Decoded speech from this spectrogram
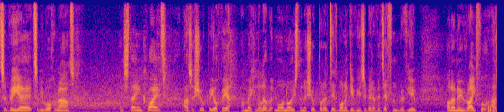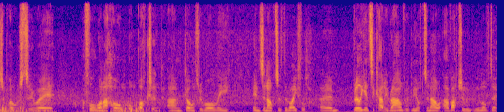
to be uh, to be walking around and staying quiet as I should be up here. I'm making a little bit more noise than I should, but I did want to give you a bit of a different review on a new rifle as opposed to uh, a full one at home unboxing and going through all the ins and outs of the rifle. Um, brilliant to carry around with me up to now. I've absolutely loved it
